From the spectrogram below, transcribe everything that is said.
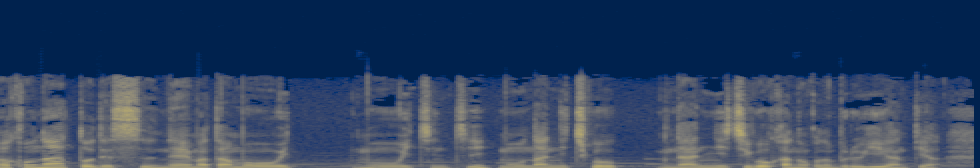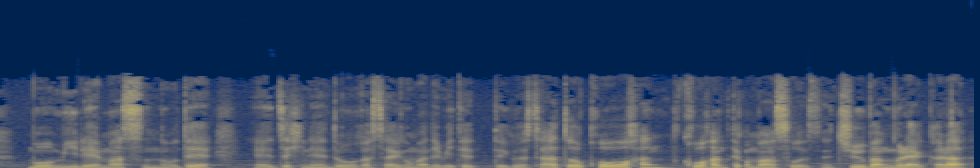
まあ、この後ですねまたもうもう1日もう何日後何日後かのこのブルーギガンティアも見れますので、えー、ぜひね動画最後まで見てってください。あと後半後半っていうかまあそうですね中盤ぐらいから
